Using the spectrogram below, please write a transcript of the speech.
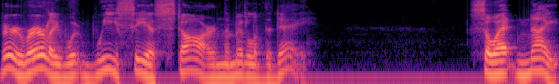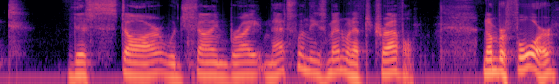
Very rarely would we see a star in the middle of the day. So at night, this star would shine bright, and that's when these men would have to travel. Number four,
